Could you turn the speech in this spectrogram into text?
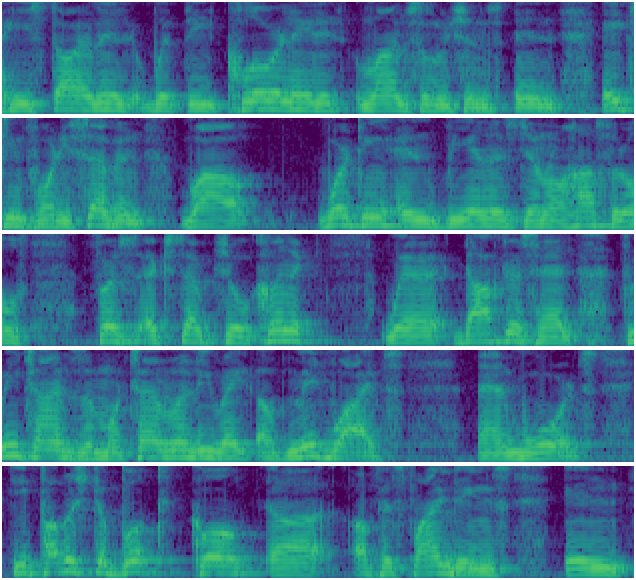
he started with the chlorinated lime solutions in 1847 while working in Vienna's General Hospital's first exceptional clinic, where doctors had three times the mortality rate of midwives and wards. He published a book called uh, of his findings in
